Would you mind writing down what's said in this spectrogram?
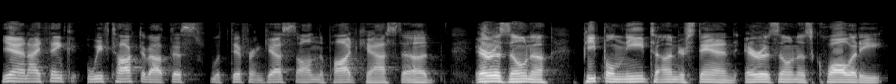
Yeah, and I think we've talked about this with different guests on the podcast. Uh, Arizona, people need to understand Arizona's quality.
